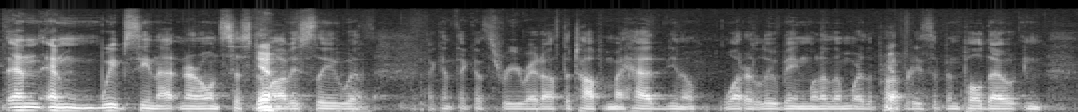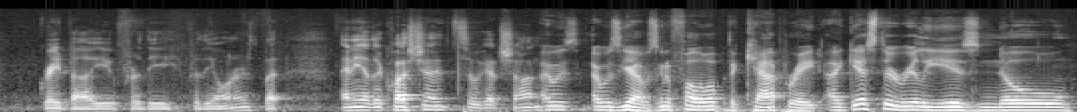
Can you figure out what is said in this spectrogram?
And, and we've seen that in our own system, Yeah. obviously, with, I can think of three right off the top of my head, you know, Waterloo being one of them where the properties have been pulled out and great value for the, for the owners. But any other questions? So we got Sean? I was, I was, yeah, I was gonna follow up with the cap rate. I guess there really is no,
